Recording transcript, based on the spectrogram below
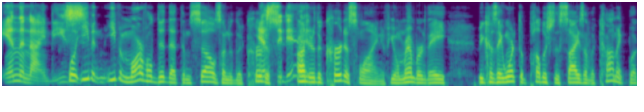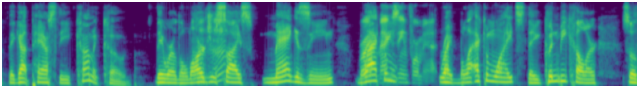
in the 90s. Well, even even Marvel did that themselves under the Curtis they did. under the Curtis line. If you remember, they because they weren't to publish the size of a comic book, they got past the comic code. They were the larger Mhm. size magazine, right, black and magazine format. right black and whites. They couldn't be color, so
